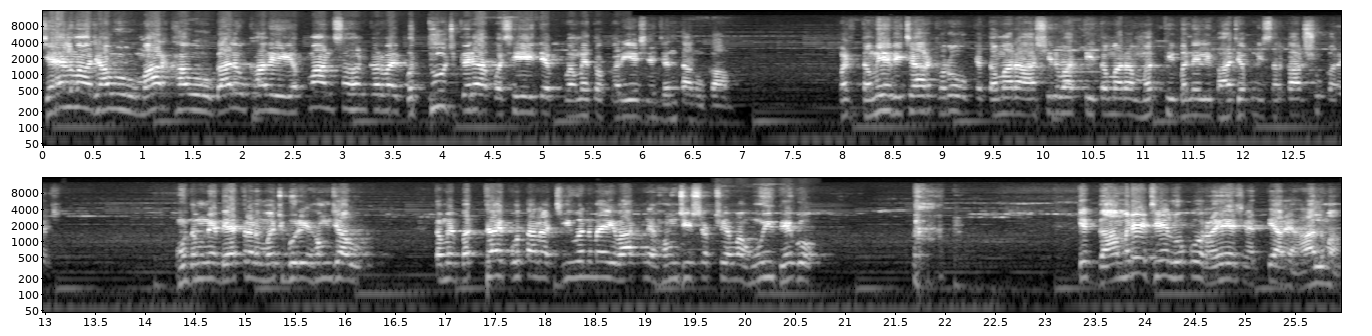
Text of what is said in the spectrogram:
જેલમાં જવું, માર ખાવું, ગાળો ખાવી, અપમાન સહન કરવા બધું જ કર્યા પછી તે અમે તો કરીએ છીએ જનતાનું કામ. પણ તમે વિચાર કરો કે તમારા આશીર્વાદથી, તમારા મતથી બનેલી ભાજપની સરકાર શું કરે છે? હું તમને બે ત્રણ મજબૂરી સમજાવું. તમે બધાય પોતાના જીવનમાં એ વાતને સમજી શકશો, એમાં હું ભેગો. કે ગામડે જે લોકો રહે છે અત્યારે હાલમાં,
